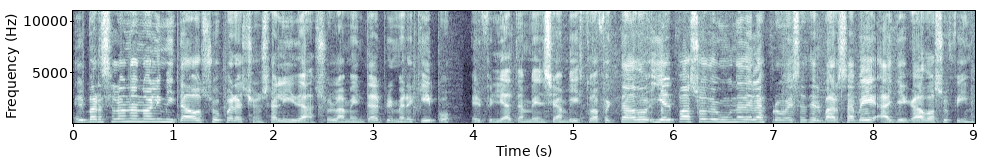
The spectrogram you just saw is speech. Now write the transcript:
El Barcelona no ha limitado su operación salida solamente al primer equipo. El filial también se han visto afectado y el paso de una de las promesas del Barça B ha llegado a su fin.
